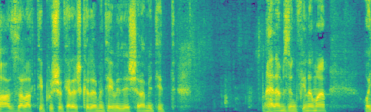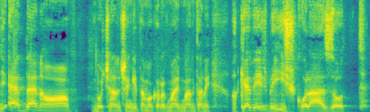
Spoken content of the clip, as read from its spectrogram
azzal a típusú kereskedelmi tévézéssel, amit itt elemzünk finoman, hogy ebben a, bocsánat, senkit nem akarok megbántani, a kevésbé iskolázott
